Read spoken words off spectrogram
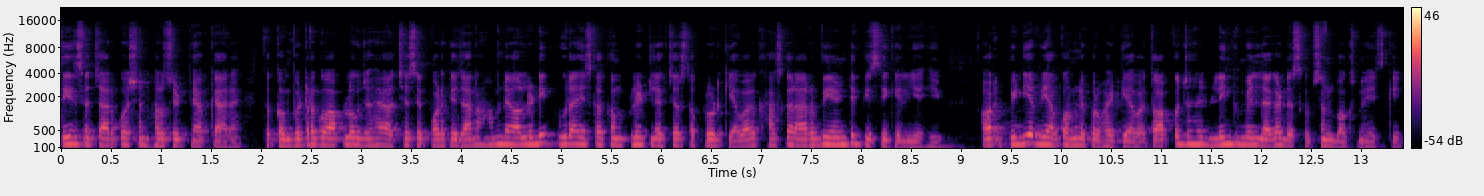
तीन से चार क्वेश्चन हर सीट में आपके आ रहे हैं। तो कंप्यूटर को आप लोग जो है अच्छे से पढ़ के जाना। हमने ऑलरेडी पूरा इसका कंप्लीट लेक्चर्स अपलोड किया हुआ है, खासकर R B T P C के लिए ही। और पीडीएफ भी आपको हमने प्रोवाइड किया हुआ है। तो आपको जो है लिंक मिल जाएगा डिस्क्रिप्शन बॉक्स में इसकी।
